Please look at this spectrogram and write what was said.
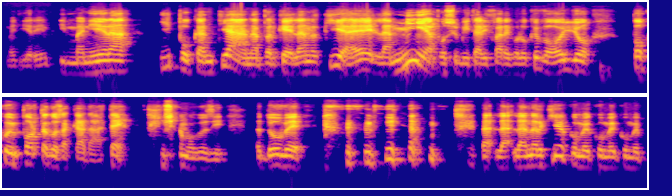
come dire, in maniera ipocantiana, perché l'anarchia è la mia possibilità di fare quello che voglio, poco importa cosa accada a te, diciamo così, dove l'anarchia come, come, come,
